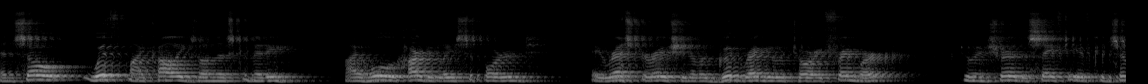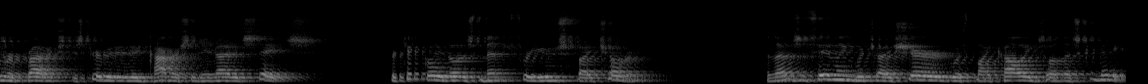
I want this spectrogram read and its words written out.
And so, with my colleagues on this committee, I wholeheartedly supported a restoration of a good regulatory framework to ensure the safety of consumer products distributed in commerce in the United States, particularly those meant for use by children. And that was a feeling which I shared with my colleagues on this committee.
